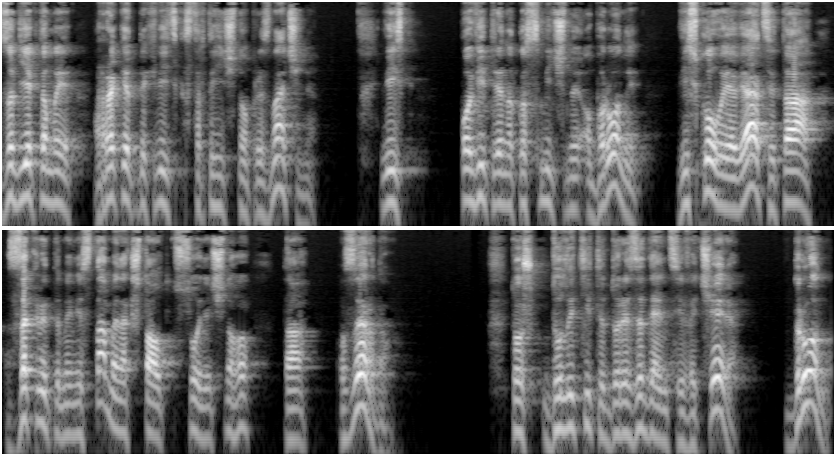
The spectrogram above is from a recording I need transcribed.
з об'єктами ракетних військ стратегічного призначення, військ повітряно-космічної оборони, військової авіації та закритими містами на кшталт Сонячного та Озерного. Тож долетіти до резиденції вечеря дрон,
